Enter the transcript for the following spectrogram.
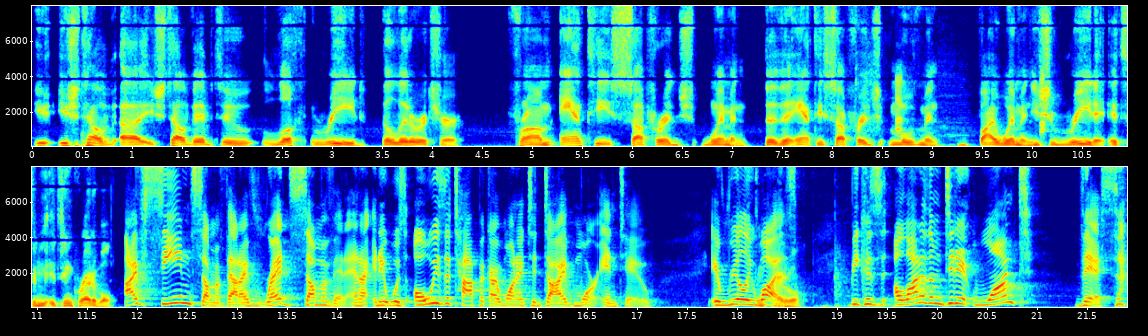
you, you should tell uh, you should tell Viv to look read the literature from anti-suffrage women, the, the anti-suffrage movement by women. You should read it. It's it's incredible. i've seen some of that i've read some of it and, I, and it was always a topic i wanted to dive more into it really was Incredible. Because a lot of them didn't want this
